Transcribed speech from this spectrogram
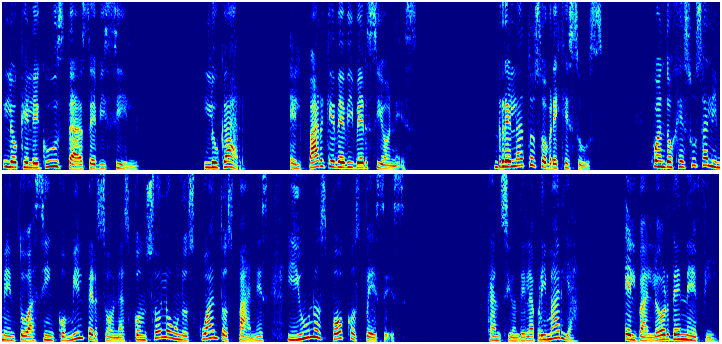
Lo que le gusta a Sevisil. Lugar. El parque de diversiones. Relato sobre Jesús. Cuando Jesús alimentó a cinco mil personas con solo unos cuantos panes y unos pocos peces. Canción de la primaria. El valor de Nefi.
